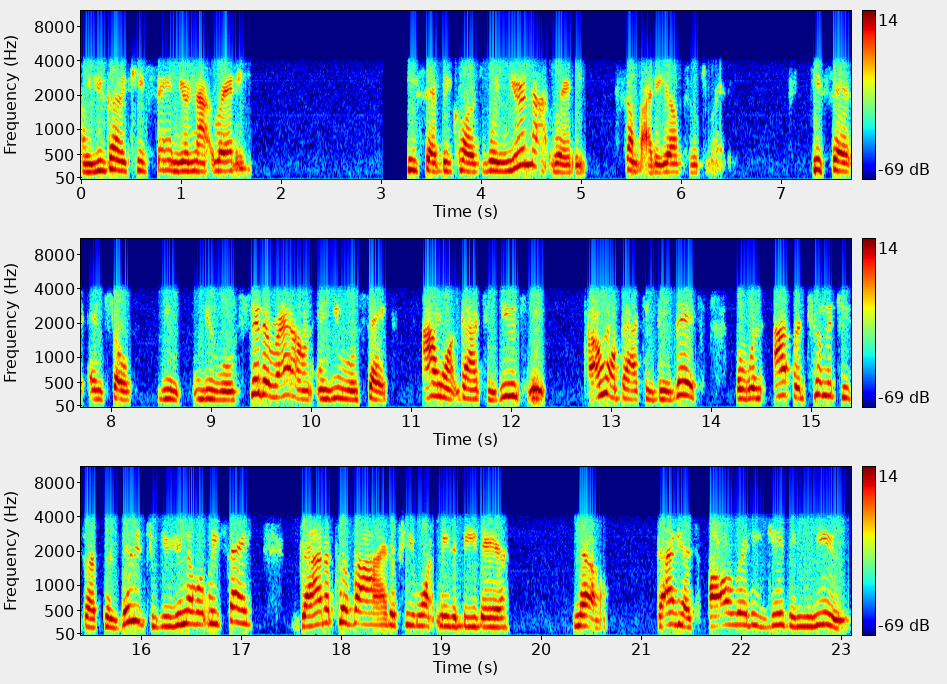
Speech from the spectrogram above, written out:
Are you going to keep saying you're not ready?" He said, "Because when you're not ready, somebody else is ready." He said, and so you you will sit around and you will say, I want God to use me. I want God to do this. But when opportunities are presented to you, you know what we say? God to provide if you want me to be there. No. God has already given you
